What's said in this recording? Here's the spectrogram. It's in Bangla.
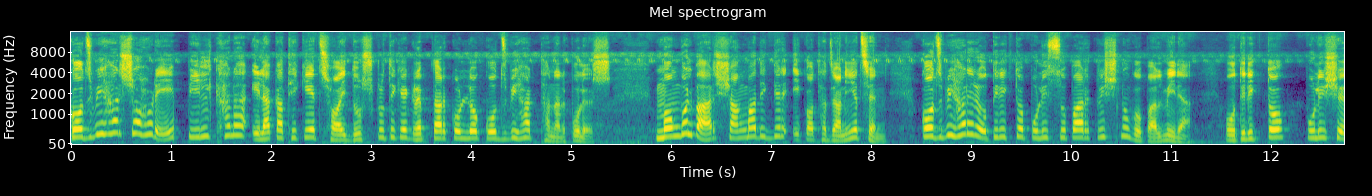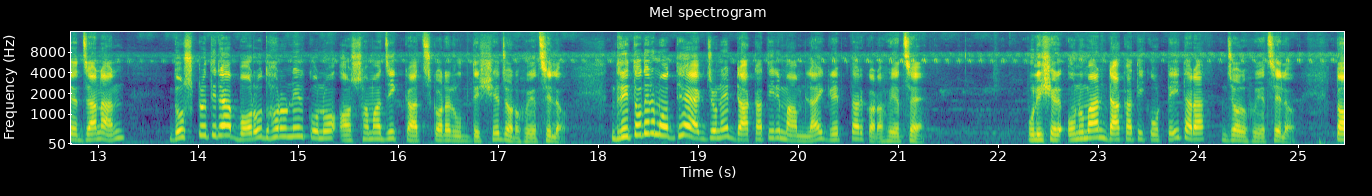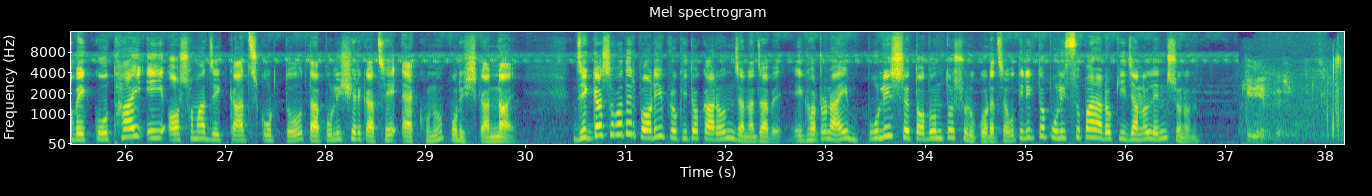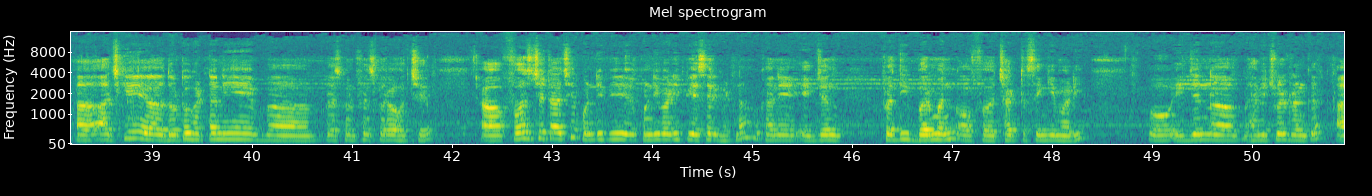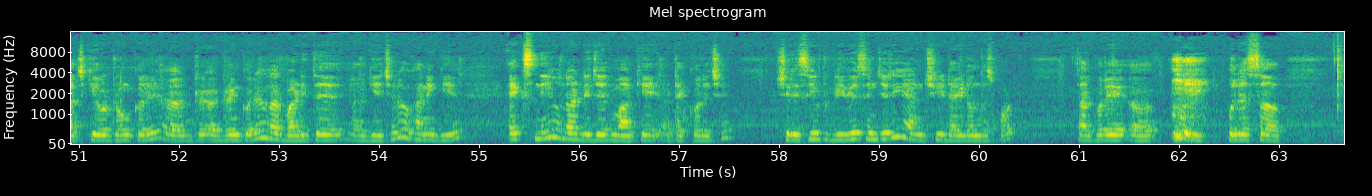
কোচবিহার শহরে পিলখানা এলাকা থেকে ছয় দুষ্কৃতীকে গ্রেপ্তার করল কোচবিহার থানার পুলিশ। মঙ্গলবার সাংবাদিকদের একথা জানিয়েছেন কোচবিহারের অতিরিক্ত পুলিশ সুপার কৃষ্ণগোপাল মীরা। অতিরিক্ত পুলিশ জানান, দুষ্কৃতীরা বড় ধরনের কোনো অসামাজিক কাজ করার উদ্দেশ্যে জড়ো হয়েছিল। ধৃতদের মধ্যে একজনের ডাকাতির মামলায় গ্রেপ্তার করা হয়েছে। পুলিশের অনুমান ডাকাতি করতেই তারা জড়ো হয়েছিল। তবে কোথায় এই অসামাজিক কাজ করত তা পুলিশের কাছে এখনও পরিষ্কার নয়। জিজ্ঞাসাবাদের পরই প্রকৃত কারণ জানা যাবে। এ ঘটনায় পুলিশ তদন্ত শুরু করেছে। অতিরিক্ত পুলিশ সুপার আরও কি জানালেন শুনুন। আজকে দুটো ঘটনা নিয়ে প্রেস কনফারেন্স করা হচ্ছে। ফার্স্ট যেটা আছে পন্ডিবি পন্ডিবাড়ি পিএসের ঘটনা। ওখানে একজন প্রদীপ বর্মন অফ ছট সিঙ্গিমাড়ি ও একজন হ্যাবিচুয়াল ড্রাঙ্কার আজকে ও ড্রঙ্ক করে ড্রিঙ্ক করে ওনার বাড়িতে গিয়েছিল, ওখানে গিয়ে এক্স নিয়ে ওনার নিজের মাকে অ্যাটাক করেছে। She received grievous injury and she died on the spot তারপরে পুলিশ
